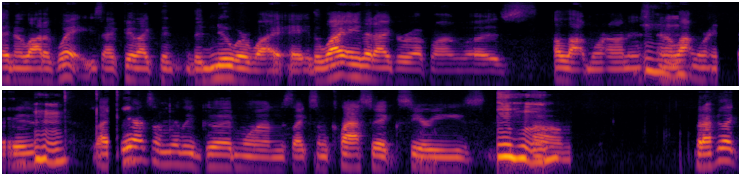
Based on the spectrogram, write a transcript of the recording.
in a lot of ways. I feel like the the newer YA, the YA that I grew up on was a lot more honest and a Mhm. lot more innovative. hmm Like we had some really good ones, like some classic series. hmm Um, but I feel like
